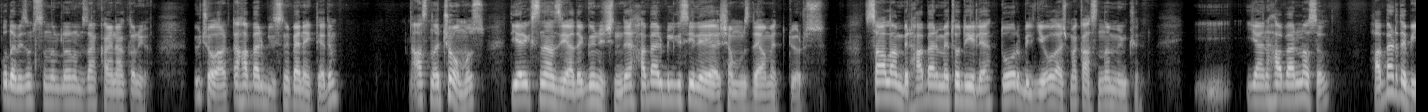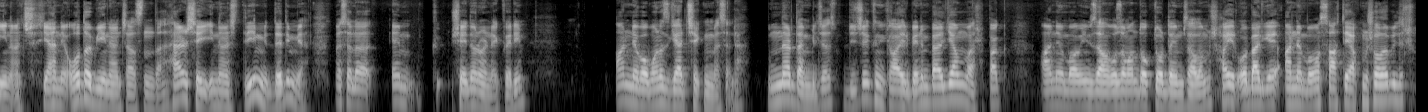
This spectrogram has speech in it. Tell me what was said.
Bu da bizim sınırlarımızdan kaynaklanıyor. 3 olarak da haber bilgisini ben ekledim. Aslında çoğumuz diğer ikisinden ziyade gün içinde haber bilgisiyle yaşamımızı devam ettiriyoruz. Sağlam bir haber metodu ile doğru bilgiye ulaşmak aslında mümkün. Yani haber nasıl? Haber de bir inanç. Yani o da bir inanç aslında. Her şey inanç değil mi dedim ya. Mesela en şeyden örnek vereyim. Anne babanız gerçek mi mesela? Bunu nereden bileceğiz? Diyeceksin ki hayır benim belgem var. Bak annem babam imza o zaman doktor da imzalamış. Hayır o belge annem babam sahte yapmış olabilir.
